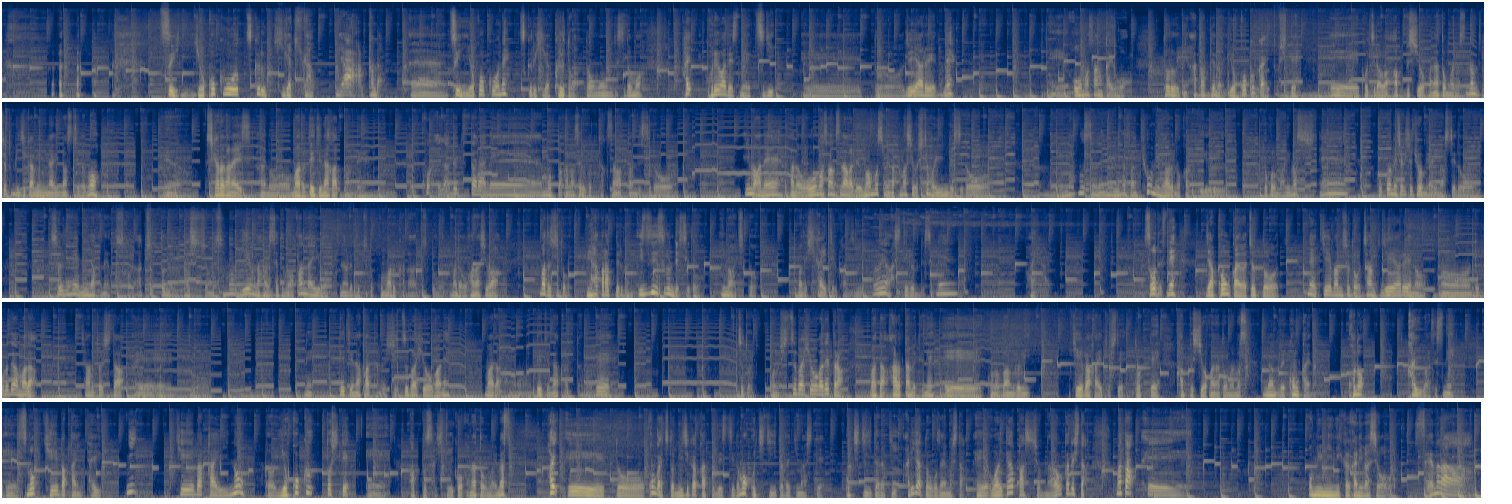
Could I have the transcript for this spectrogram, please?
ついに予告を作る気が来たいやー、噛んだ。えーついに予告をね、作る日が来るとはと思うんですけども、はい、これはですね、次、えーっと、JRA のね、大間3回を撮るにあたっての予告回として、えーこちらはアップしようかなと思います。なのでちょっと短めになりますけども、うん、仕方がないです。あのまだ出てなかったんで、これが出てたらね、もっと話せることたくさんあったんですけど、今はね、あの大馬さんつながりで馬娘の話をしてもいいんですけど、馬娘ね、皆さん興味があるのかっていうところもありますしね、僕はめちゃくちゃ興味ありますけど、それでね、みんながね、それはちょっとね、ファッション、そのゲームの話されても分かんないよってなるとちょっと困るから、ちょっとまだお話は、まだちょっと見計らってるいずれするんですけど、今はちょっとまだ控えてる感じはしてるんですよね。はいはい。そうですね。じゃあ今回はちょっと、ね、競馬のちょっとちゃんと JRA のところではまだちゃんとした、えーっと、ね、出てなかったので、出馬表がね、まだあの出てなかったので、ちょっとこの出馬表が出たら、また改めてね、えーこの番組、競馬会として撮ってアップしようかなと思います。なので今回のこの回はですね、えーその競馬会に対に競馬会の予告として、えーアップさせていこうかなと思います。はい、えー、っと、今回ちょっと短かったですけども、お聞きいただきまして、お聞きいただきありがとうございました。えーお相手はパッション長岡でした。また、えーお耳にかかりましょう。さよなら。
